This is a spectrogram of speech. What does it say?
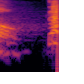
の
